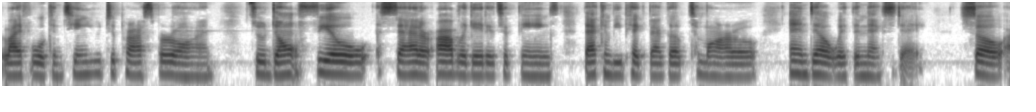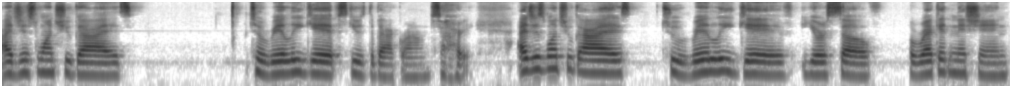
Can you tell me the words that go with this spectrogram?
Life will continue to prosper on. So don't feel sad or obligated to things that can be picked back up tomorrow and dealt with the next day. So I just want you guys to really give, excuse the background, sorry. I just want you guys to really give yourself a recognition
